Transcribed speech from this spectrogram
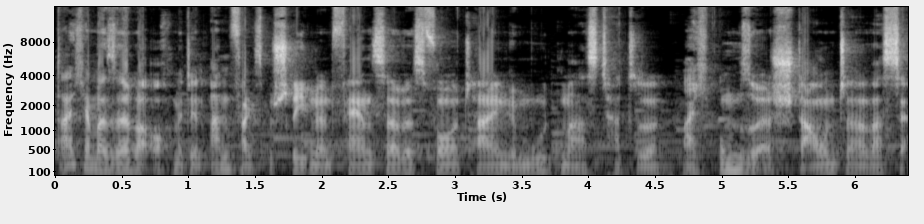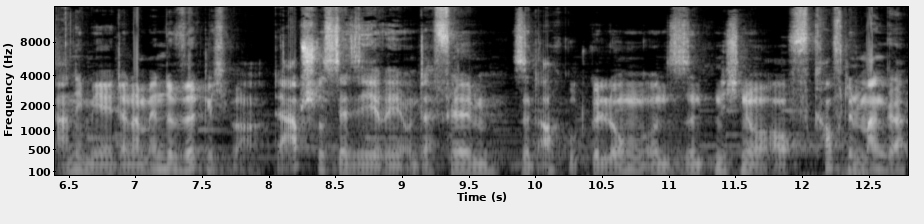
Da ich aber selber auch mit den anfangs beschriebenen Fanservice-Vorurteilen gemutmaßt hatte, war ich umso erstaunter, was der Anime dann am Ende wirklich war. Der Abschluss der Serie und der Film sind auch gut gelungen und sind nicht nur auf Kauf den Manga,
